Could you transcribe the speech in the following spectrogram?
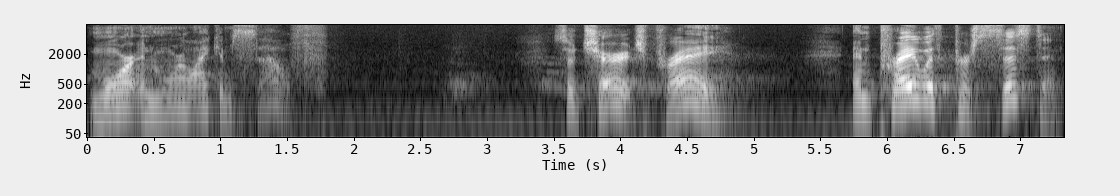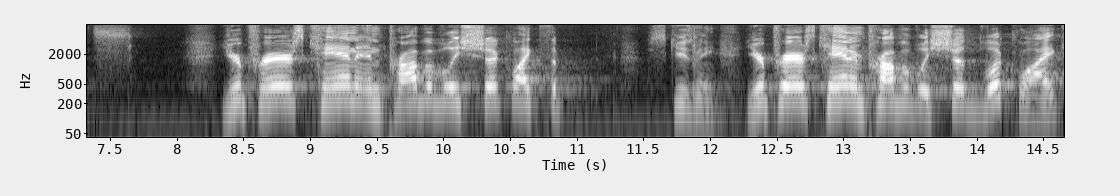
more and more like himself. So, church, pray and pray with persistence. Your prayers can and probably shook like the excuse me, your prayers can and probably should look like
